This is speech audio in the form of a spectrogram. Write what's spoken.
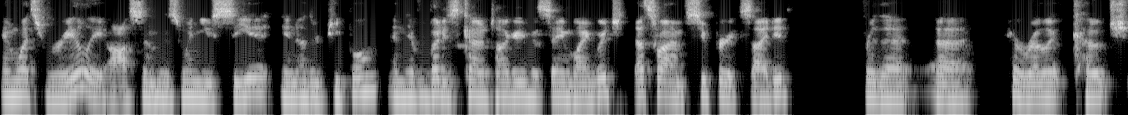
And what's really awesome is when you see it in other people and everybody's kind of talking the same language. That's why i'm super excited for the uh, heroic coach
